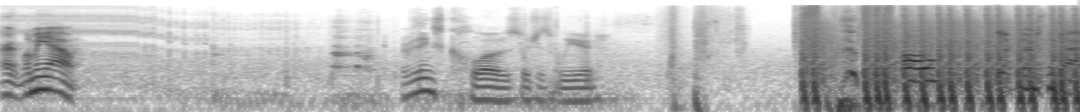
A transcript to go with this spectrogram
Alright, let me out. Everything's closed, which is weird. Oh! Yep, there's the guy.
